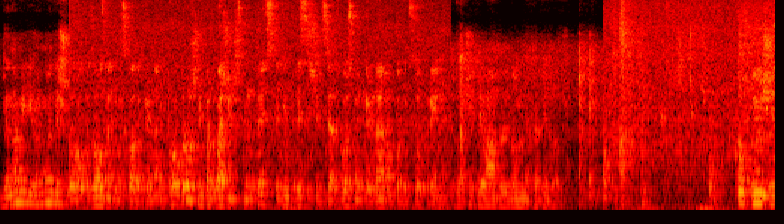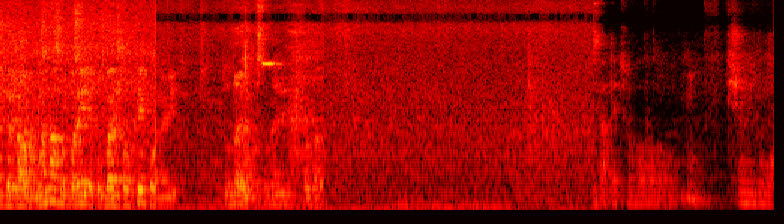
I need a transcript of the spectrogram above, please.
Динамо Ігор Медиш року за ознаками складу кримінальних правопорушень, передбачено частиною 3 статті 368 Кримінального кодексу України. Вручити вам повідомлення про підозру. Включення державного майна до переліку першого типу. Туда его остановить. Вот так. Писати цього, ну, що не було.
